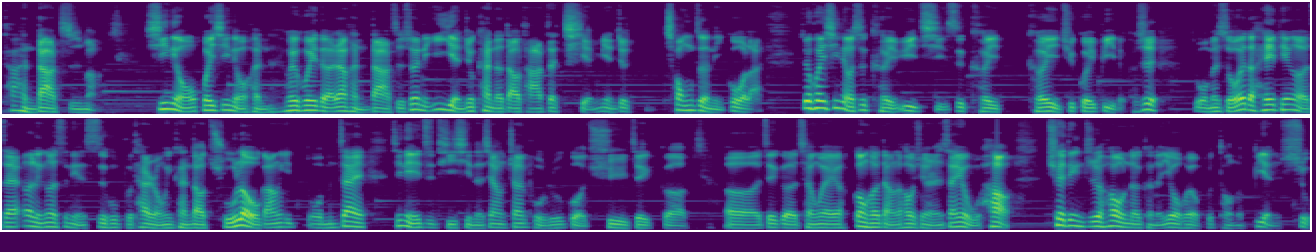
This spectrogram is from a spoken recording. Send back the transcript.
它很大只嘛。犀牛、灰犀牛很灰灰的，让很大只，所以你一眼就看得到它在前面就冲着你过来，所以灰犀牛是可以预期，是可以可以去规避的。可是我们所谓的黑天鹅，在二零二四年似乎不太容易看到，除了我刚刚一我们在今年一直提醒的，像川普如果去这个。呃，这个成为共和党的候选人，三月五号确定之后呢，可能又会有不同的变数。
